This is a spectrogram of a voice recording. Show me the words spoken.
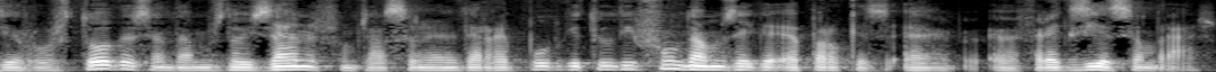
ruas todas, andámos dois anos, fomos à Assembleia da República e tudo, e fundámos a, a, a, a freguesia de São Brás.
